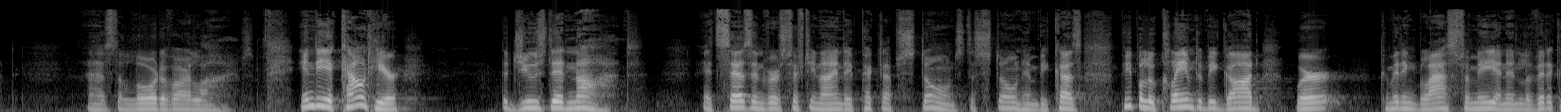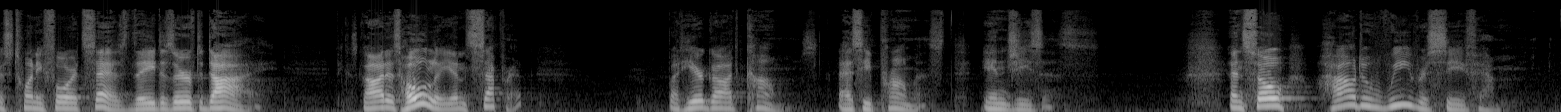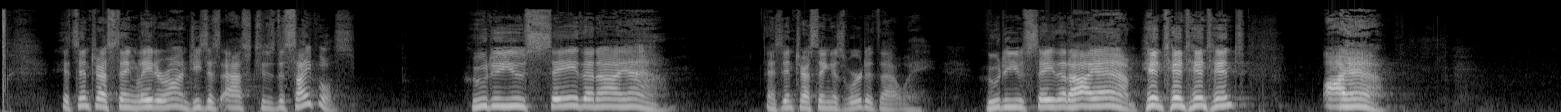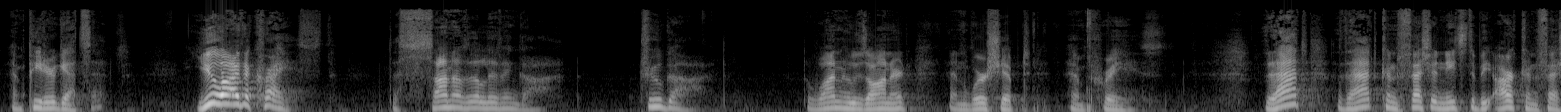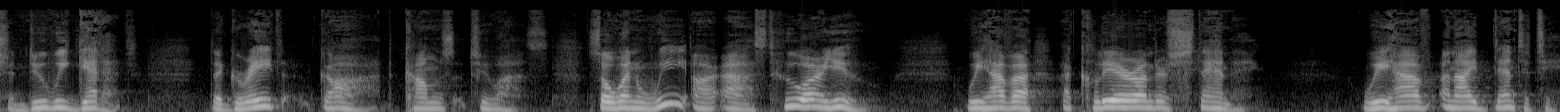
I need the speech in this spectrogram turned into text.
as the Lord of our lives. In the account here, the Jews did not. It says in verse 59 they picked up stones to stone him because people who claim to be God were committing blasphemy, and in Leviticus 24 it says they deserve to die because God is holy and separate. But here God comes as he promised in Jesus. And so, how do we receive him? It's interesting, later on, Jesus asked his disciples, Who do you say that I am? It's interesting it's worded that way. Who do you say that I am? Hint, hint, hint, hint. I am. And Peter gets it. You are the Christ, the Son of the living God, true God, the one who's honored and worshiped and praised. That, that confession needs to be our confession. Do we get it? The great God comes to us. So when we are asked, Who are you? we have a, a clear understanding. We have an identity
